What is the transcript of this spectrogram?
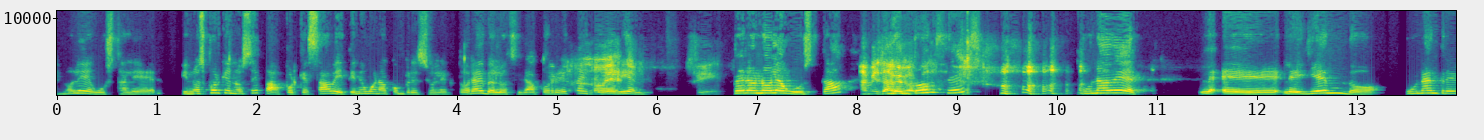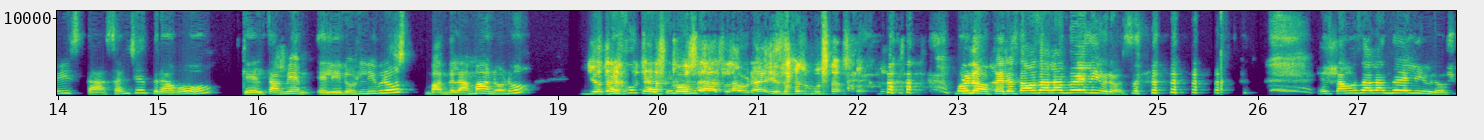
no le gusta leer y no es porque no sepa, porque sabe y tiene buena comprensión lectora y velocidad correcta y todo bien. Sí. Pero no le gusta. y entonces, una vez eh, leyendo una entrevista a Sánchez Dragó, que él también, él y los libros van de la mano, ¿no? Y otras muchas cosas, Laura, y otras muchas cosas. bueno, pero estamos hablando de libros. estamos hablando de libros.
